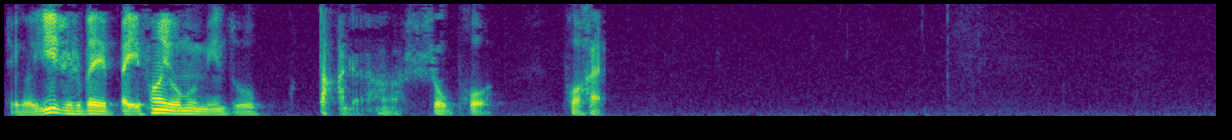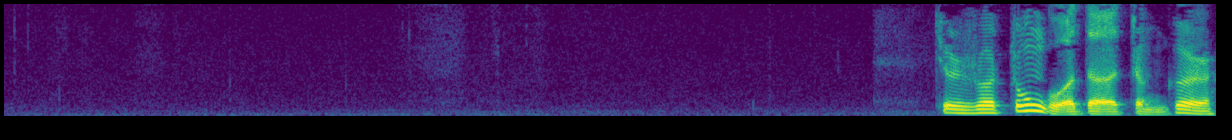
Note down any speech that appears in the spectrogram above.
这个一直是被北方游牧民族打着啊，受迫迫害。就是说，中国的整个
